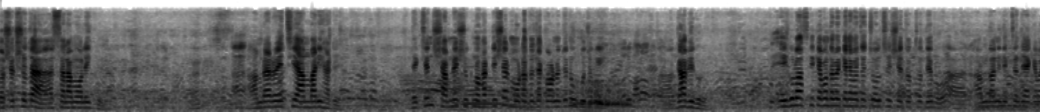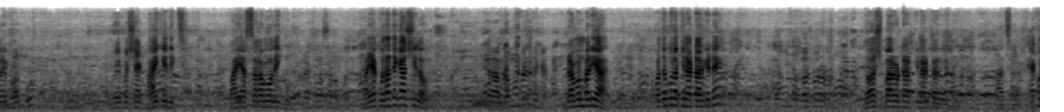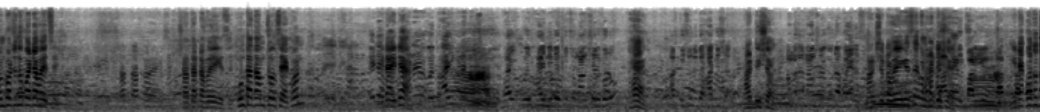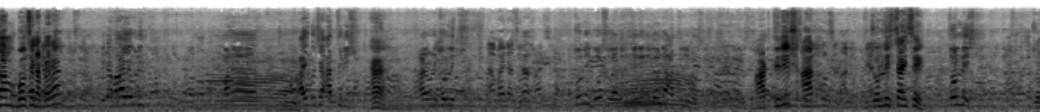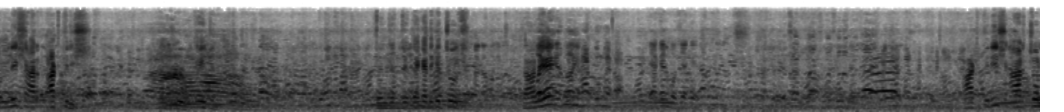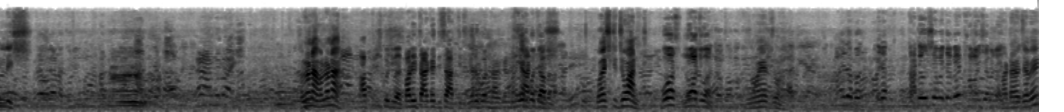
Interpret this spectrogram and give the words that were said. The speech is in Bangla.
দর্শক শ্রোতা, আসসালামু আলাইকুম। আমরা রয়েছি আমবাড়ি হাটে। দেখছেন, সামনে শুকনো হাট দিশার মোটা তাজা করানোর জন্য উপযোগী গাভী গরু। তো এইগুলো আজকে কেমন দামে কেনা বেচা চলছে সে তথ্য দেবো। আর আমদানি দেখছেন যে একেবারে ভরপুর। আমরা এই পাশে এক ভাইকে দেখছি। ভাই, আসসালামু আলাইকুম। ভাইয়া, কোথা থেকে আসছিল? ব্রাহ্মণবাড়িয়া। কতগুলো কেনার টার্গেটে? দশ বারোটার কেনার টার্গেটে আচ্ছা এখন পর্যন্ত কয়টা হয়েছে? সাত আটটা হয়ে গেছে। কোনটা দাম চলছে এখন? এটা এটা? ভাই মানে হ্যাঁ। মাংসটা হয়ে গেছে এখন হাড্ডি শাক। এটা কত দাম বলছেন আপনারা? এটা ভাই উনি মানে হ্যাঁ। আর উনি চল্লিশ। আটত্রিশ আটত্রিশ আর চল্লিশ চাইছে। চল্লিশ। চল্লিশ আর আটত্রিশ। এইটা দেখা দেখে চলছে। তাহলে আটত্রিশ আর চল্লিশ। হলো না হলো না। আটত্রিশ করছি ভাই পারি টার্গেট দিছে আটত্রিশ। এর উপর মানে এর উপর যাবে না। বয়স কি জোয়ান? বস নোয়া জোয়ান। নয়ের জোয়ান। কাটা হয়ে যাবে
